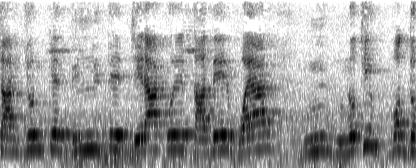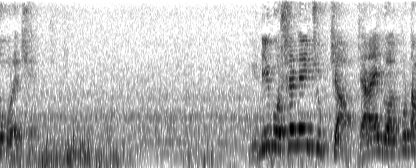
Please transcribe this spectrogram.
চারজনকে দিল্লিতে জেরা করে তাদের বয়ান নথিবদ্ধ করেছে। ইডি বসে নেই চুপচাপ। যারা এই গল্পটা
